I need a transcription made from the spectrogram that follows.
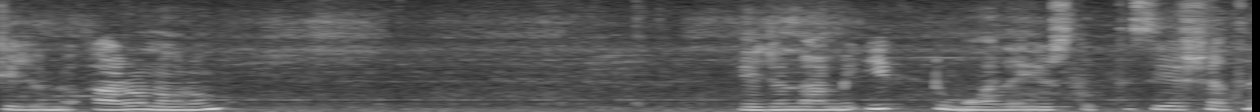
সেজন্য আরও নরম। এজন্য আমি একটু ময়দা ইউজ করতেছি এর সাথে।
